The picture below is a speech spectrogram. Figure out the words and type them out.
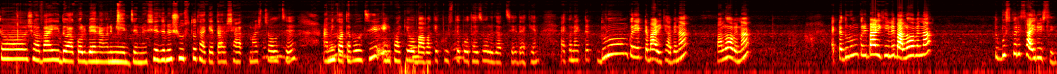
তো সবাই দোয়া করবেন আমার মেয়ের জন্য, সে যেন সুস্থ থাকে, তার সাত মাস চলছে। আমি কথা বলছি, এই ফাঁকে ও বাবাকে খুঁজতে কোথায় চলে যাচ্ছে, দেখেন। এখন একটা দুরুম করে একটা বাড়ি খাবে না? ভালো হবে না? একটা দুরুম করে বাড়ি খেলে ভালো হবে না? তো বুঝ করে সাই রইছি।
